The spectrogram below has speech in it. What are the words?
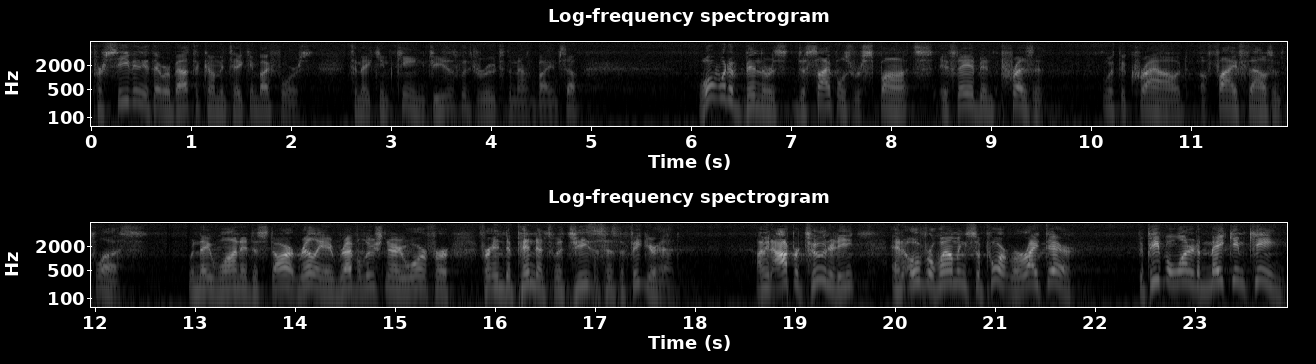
perceiving that they were about to come and take him by force to make him king, Jesus withdrew to the mountain by himself. What would have been the disciples' response if they had been present with the crowd of 5,000 plus when they wanted to start really a revolutionary war for, for independence with Jesus as the figurehead. I mean, opportunity and overwhelming support were right there. The people wanted to make him king.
